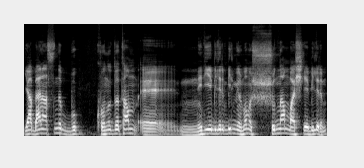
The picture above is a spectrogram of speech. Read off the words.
Ya ben aslında bu konuda tam e, ne diyebilirim bilmiyorum ama şundan başlayabilirim.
